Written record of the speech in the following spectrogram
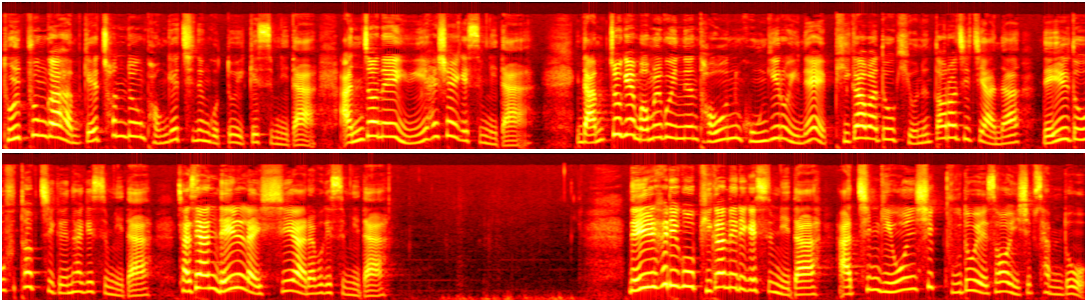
돌풍과 함께 천둥 번개 치는 곳도 있겠습니다. 안전에 유의하셔야겠습니다. 남쪽에 머물고 있는 더운 공기로 인해 비가 와도 기온은 떨어지지 않아 내일도 후텁지근하겠습니다. 자세한 내일 날씨 알아보겠습니다. 내일 흐리고 비가 내리겠습니다. 아침 기온 19도에서 23도,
